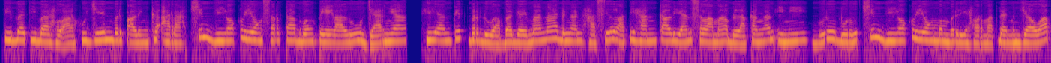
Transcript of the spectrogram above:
Tiba-tiba Hoa Hujin berpaling ke arah Chin Giok Liong serta Bong Pei lalu ujarnya, Hiantit berdua bagaimana dengan hasil latihan kalian selama belakangan ini? Buru-buru Chin Giok Liong memberi hormat dan menjawab,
